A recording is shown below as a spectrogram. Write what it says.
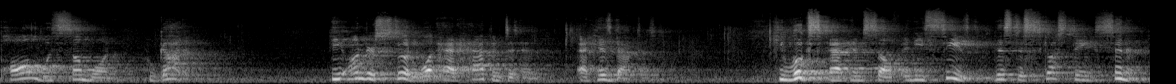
Paul was someone who got it. He understood what had happened to him at his baptism. He looks at himself and he sees this disgusting sinner.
